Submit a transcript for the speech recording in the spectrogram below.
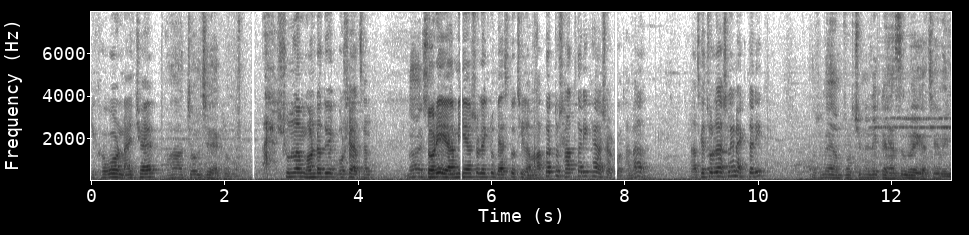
কি খবর নাইট সাহেব? হ্যাঁ চলছে একরকম। শুনলাম ঘণ্টা দুয়েক বসে আছেন। না সরি আমি আসলে একটু ব্যস্ত ছিলাম। আপনার তো সাত তারিখে আসার কথা না? আজকে চলে আসলেন এক তারিখ? আসলে আনফর্চুনেটলি একটা হ্যাসেল হয়ে গেছে। ওই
